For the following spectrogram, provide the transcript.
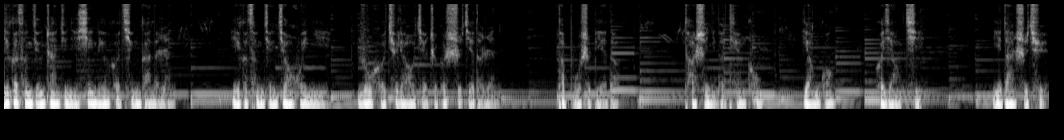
一个曾经占据你心灵和情感的人，一个曾经教会你如何去了解这个世界的人，他不是别的，他是你的天空、阳光和氧气。一旦失去，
